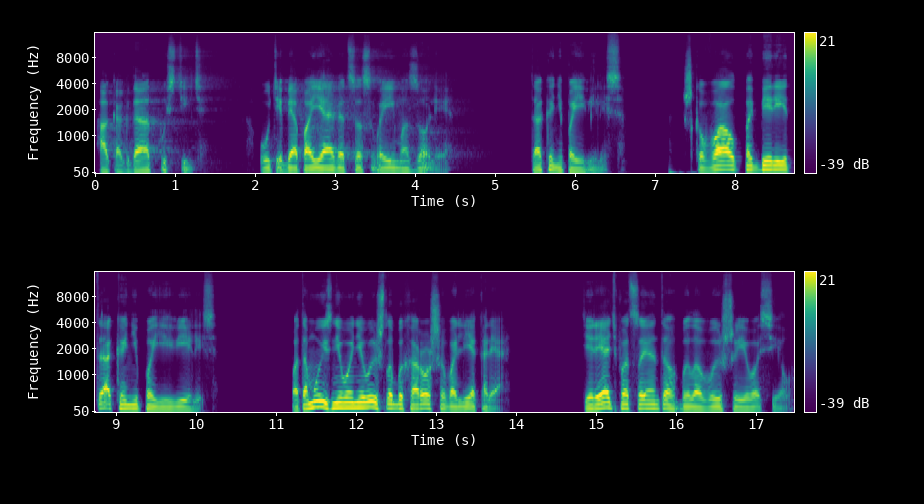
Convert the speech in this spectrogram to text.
А когда отпустить? У тебя появятся свои мозоли. Так и не появились. Шквал побери так и не появились. Потому из него не вышло бы хорошего лекаря. Терять пациентов было выше его сил.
